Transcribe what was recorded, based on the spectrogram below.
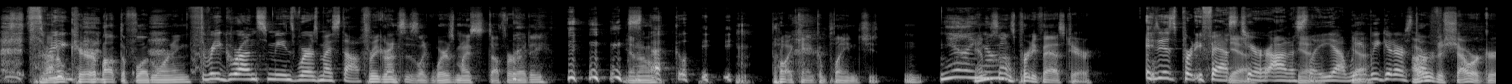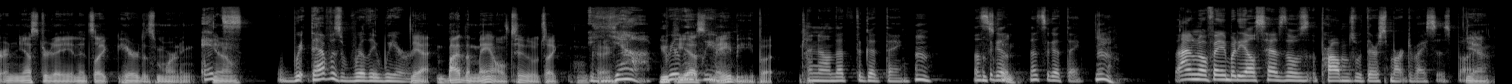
three, don't care about the flood warning. three grunts means where's my stuff? Three grunts is like, where's my stuff already? You know, Exactly. though I can't complain. She Yeah, I know. Amazon's pretty fast here. It is pretty fast Yeah. here, honestly. Yeah, we, we get our I stuff. ordered a shower curtain yesterday, and it's like here this morning. you know, It's that was really weird. yeah, by the mail too. It's like okay, Yeah, UPS really maybe, but I know that's the good thing. that's, that's a good, good. That's a good thing. yeah, I don't know if anybody else has those problems with their smart devices, but yeah,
